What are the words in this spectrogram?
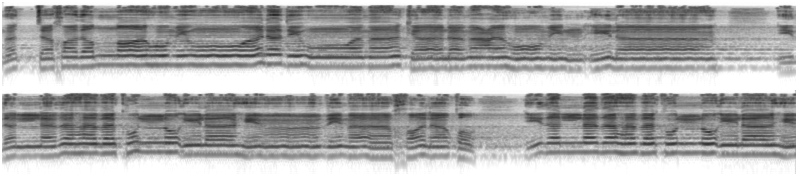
ما اتخذ الله من ولد وما كان معه من اله اذا لذهب كل اله بما خلق اذا لذهب كل اله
